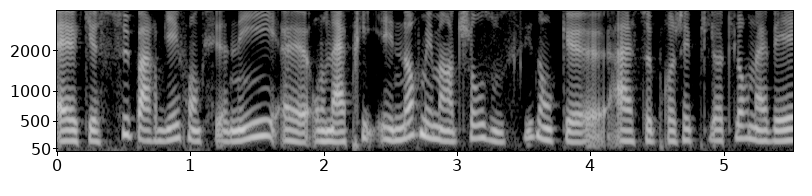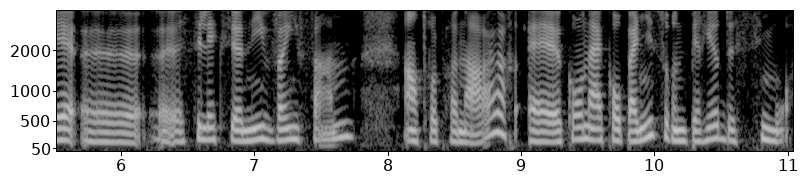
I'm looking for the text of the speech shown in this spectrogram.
euh, qui a super bien fonctionné. Euh, on a appris énormément de choses aussi. Donc, euh, à ce projet pilote-là, on avait sélectionné 20 femmes entrepreneurs qu'on a accompagnées sur une période de six mois.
